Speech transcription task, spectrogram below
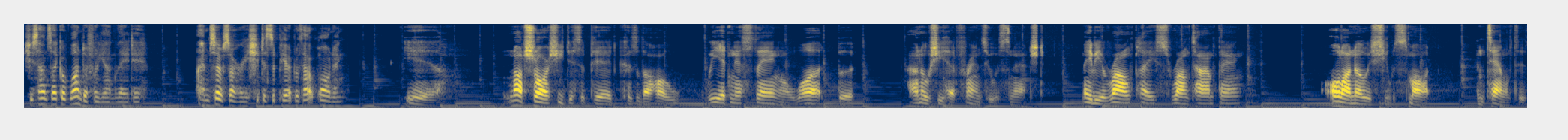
She sounds like a wonderful young lady. I'm so sorry she disappeared without warning. Yeah. Not sure she disappeared because of the whole weirdness thing or what, but I know she had friends who were snatched. Maybe a wrong place, wrong time thing. All I know is she was smart and talented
